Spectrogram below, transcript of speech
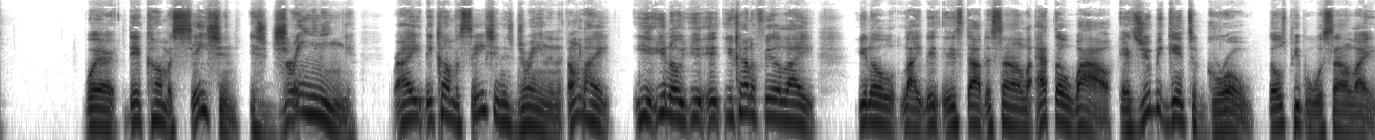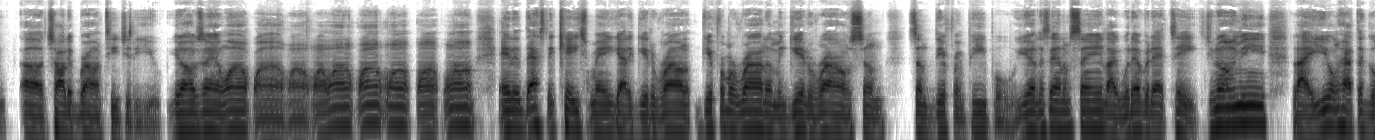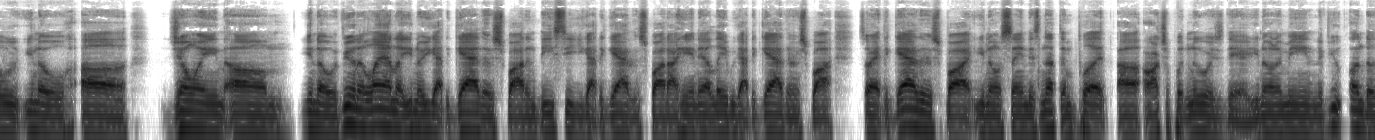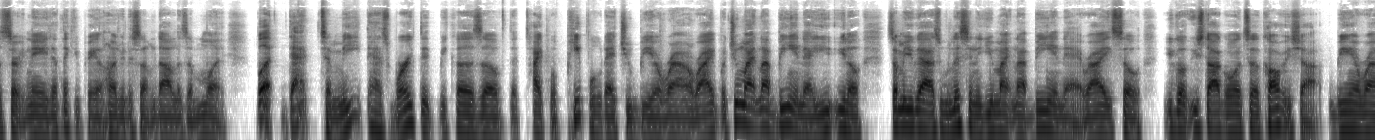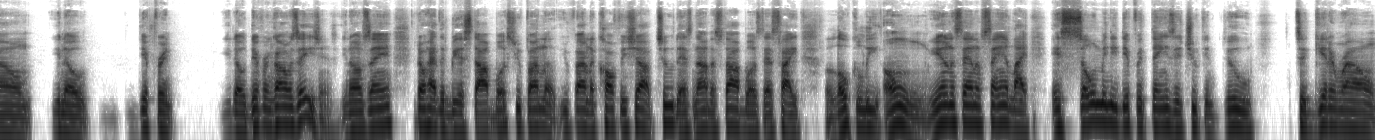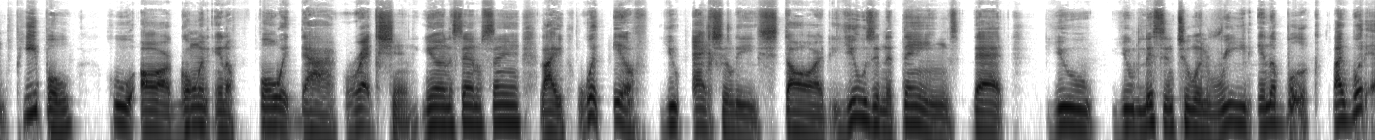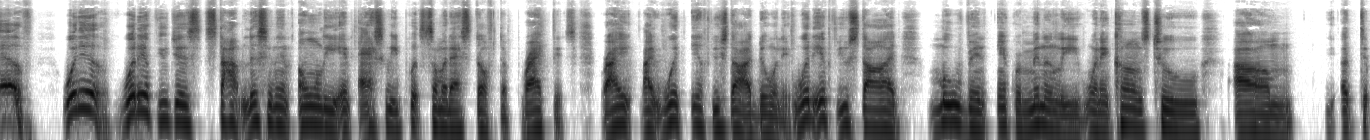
where their conversation is draining, right? Their conversation is draining. I'm like, you, you know, you you kind of feel like you know, like it, it started to sound like after a while, as you begin to grow, those people would sound like uh, Charlie Brown teacher to you. You know what I'm saying? Wah, wah, wah, wah, wah, wah, wah, wah. And if that's the case, man, you got to get around, get from around them and get around some some different people. You understand what I'm saying? Like whatever that takes. You know what I mean? Like you don't have to go, you know, uh, join um you know if you're in atlanta you know you got the gathering spot. In dc you got the gathering spot. Out here in la we got the gathering spot. So at the gathering spot you know i'm saying there's nothing but uh entrepreneurs there. You know what i mean? And if you under a certain age i think you pay a hundred or something dollars a month. But that to me that's worth it because of the type of people that you be around right? But you might not be in that. You you know some of you guys who listen to you might not be in that right? So you go you start going to a coffee shop being around you know different you know, different conversations. You know what I'm saying? You don't have to be a Starbucks. You find a you find a coffee shop too that's not a Starbucks that's like locally owned. You understand what I'm saying? Like it's so many different things that you can do to get around people who are going in a forward direction. You understand what I'm saying? Like, what if you actually start using the things that you you listen to and read in a book? Like, what if? What if, what if you just stop listening only and actually put some of that stuff to practice, right? Like, what if you start doing it? What if you start moving incrementally when it comes to um,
